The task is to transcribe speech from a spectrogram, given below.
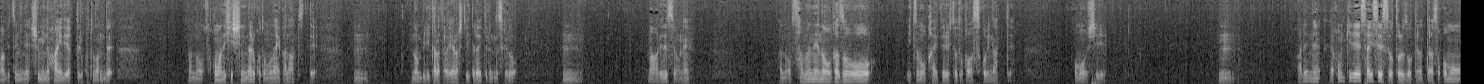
まあ別にね、趣味の範囲でやってることなんで、あの、そこまで必死になることもないかな、つって、うん。のんびりタラタラやらせていただいてるんですけど、うん。まああれですよね。あの、サムネの画像をいつも変えてる人とかはすごいなって思うし、うん。あれね、本気で再生数を取るぞってなったらそこも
